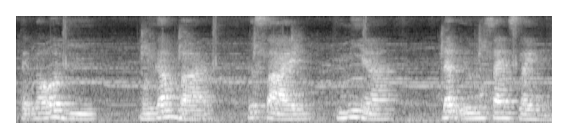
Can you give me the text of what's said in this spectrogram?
teknologi, menggambar, desain, kimia, dan ilmu sains lainnya.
